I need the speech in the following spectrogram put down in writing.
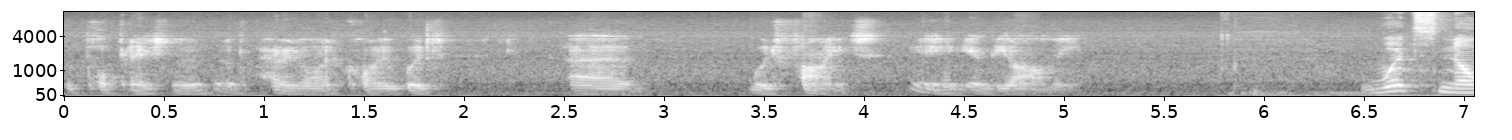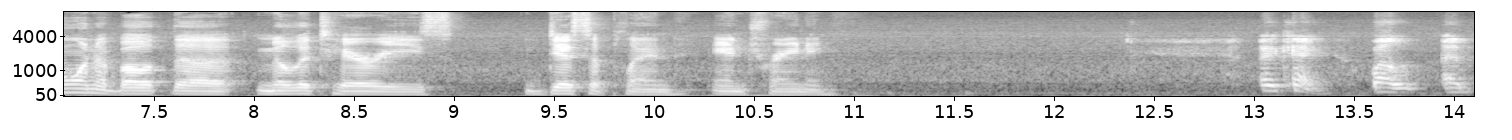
the population of, of the Perioikoi would uh, would fight in, in the army. What's known about the military's discipline and training? Okay, well, um,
